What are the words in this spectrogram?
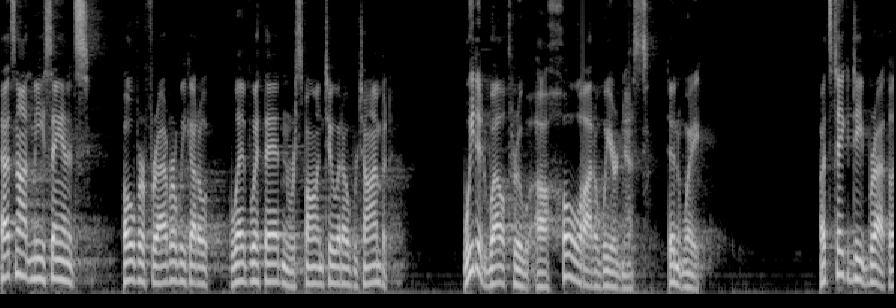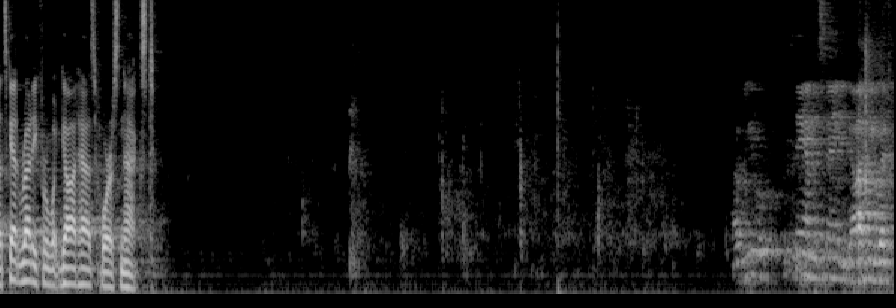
that's not me saying it's over forever. We got to live with it and respond to it over time. But we did well through a whole lot of weirdness, didn't we? Let's take a deep breath. Let's get ready for what God has for us next. God be with you?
